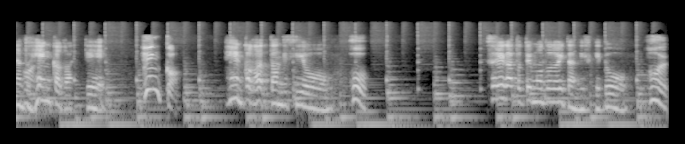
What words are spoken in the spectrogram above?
なんとはい変化があって、変化？変化があったんですよ。はそれがとても驚いたんですけど、あ、はい。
